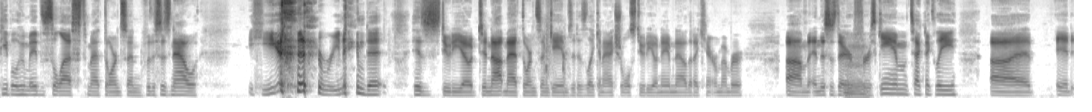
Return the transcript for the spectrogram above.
people who made Celeste, Matt Thorson. This is now he renamed it his studio to not Matt Thornton Games. It is like an actual studio name now that I can't remember. Um, and this is their Hmm. first game technically. Uh, it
